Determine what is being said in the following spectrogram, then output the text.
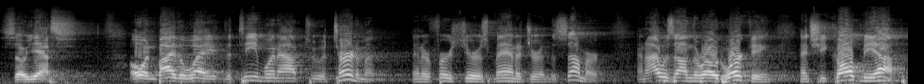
So, yes. Oh, and by the way, the team went out to a tournament in her first year as manager in the summer, and I was on the road working, and she called me up.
